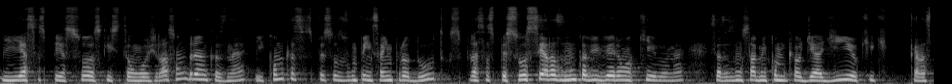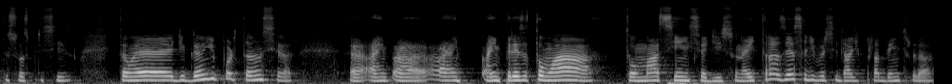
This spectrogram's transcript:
e, essas pessoas que estão hoje lá são brancas, né? E como que essas pessoas vão pensar em produtos para essas pessoas se elas nunca viveram aquilo, né? Se elas não sabem como que é o dia a dia, o que, que aquelas pessoas precisam. Então é de grande importância é, a, a, a, a empresa tomar tomar ciência disso, né? E trazer essa diversidade para dentro da,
